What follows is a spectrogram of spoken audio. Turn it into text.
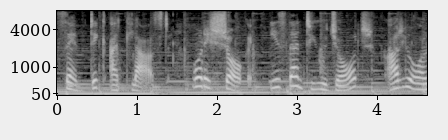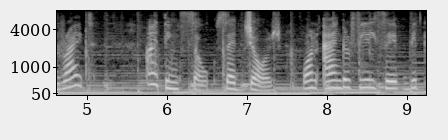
said Dick at last. What a shock! Is that you, George? Are you all right? I think so, said George. One angle feels a bit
